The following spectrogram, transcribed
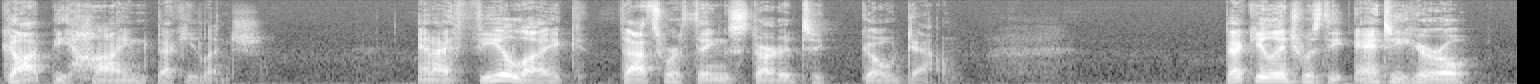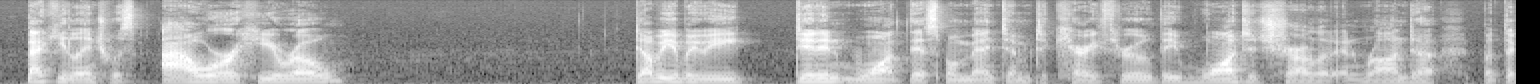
got behind Becky Lynch. And I feel like that's where things started to go down. Becky Lynch was the anti hero. Becky Lynch was our hero. WWE didn't want this momentum to carry through. They wanted Charlotte and Ronda, but the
